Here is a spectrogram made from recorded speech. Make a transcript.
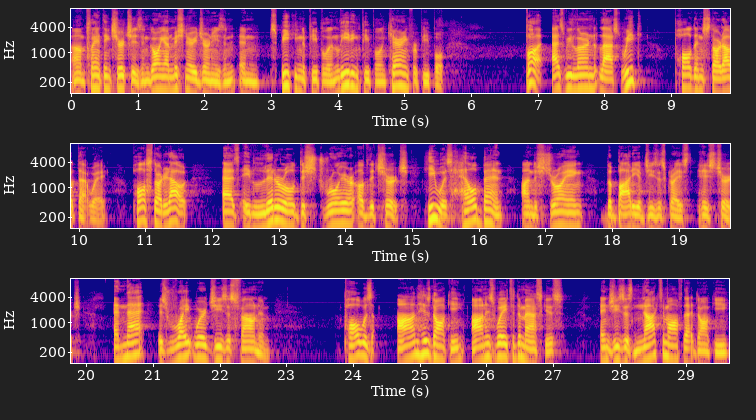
um, planting churches and going on missionary journeys and, and speaking to people and leading people and caring for people. But as we learned last week, Paul didn't start out that way. Paul started out as a literal destroyer of the church. He was hell bent on destroying the body of Jesus Christ, his church. And that is right where Jesus found him. Paul was on his donkey, on his way to Damascus, and Jesus knocked him off that donkey,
